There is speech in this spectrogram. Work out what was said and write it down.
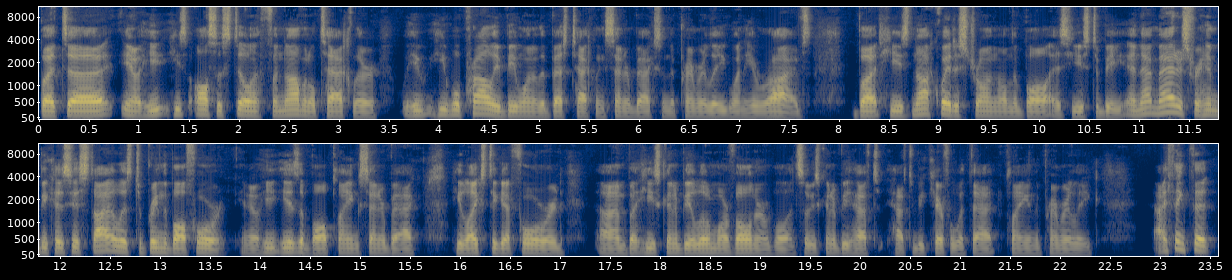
But uh, you know, he he's also still a phenomenal tackler. He he will probably be one of the best tackling center backs in the Premier League when he arrives. But he's not quite as strong on the ball as he used to be, and that matters for him because his style is to bring the ball forward. You know, he, he is a ball playing center back. He likes to get forward, um, but he's going to be a little more vulnerable, and so he's going to be have to have to be careful with that playing in the Premier League. I think that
